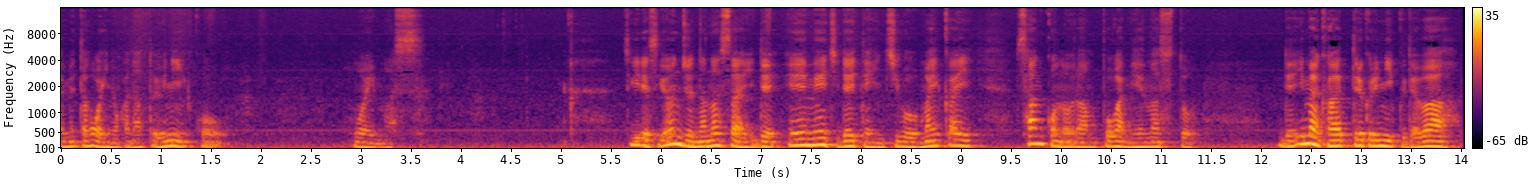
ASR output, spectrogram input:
やめた方がいいのかなというふうにこう思います。次です。47歳で AMH0.15 毎回3個の乱歩が見えますと。で今通ってるクリニックでは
